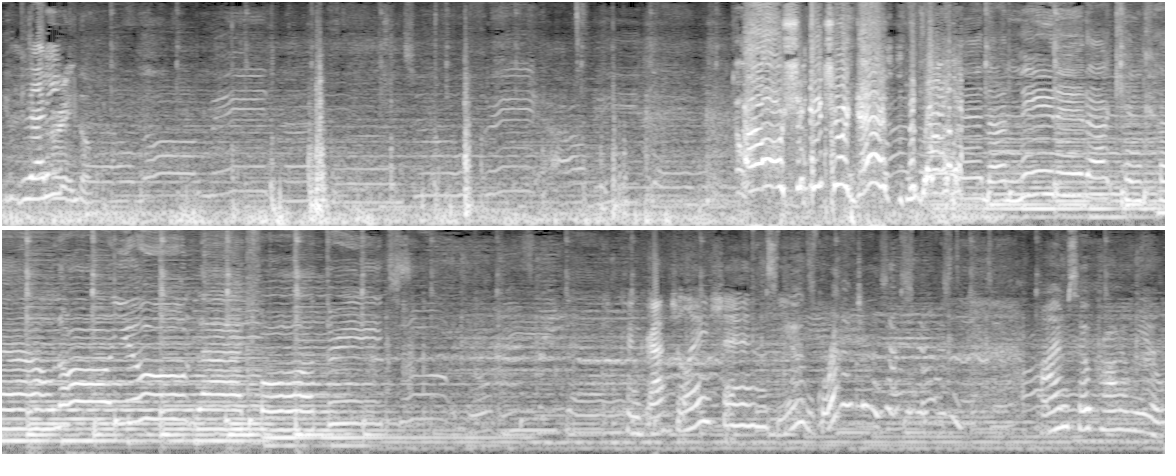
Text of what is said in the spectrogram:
You ready? All right, go. she beat you again! When I need it, I can count on you like four, three, Congratulations, you graduated! I'm so proud of you.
